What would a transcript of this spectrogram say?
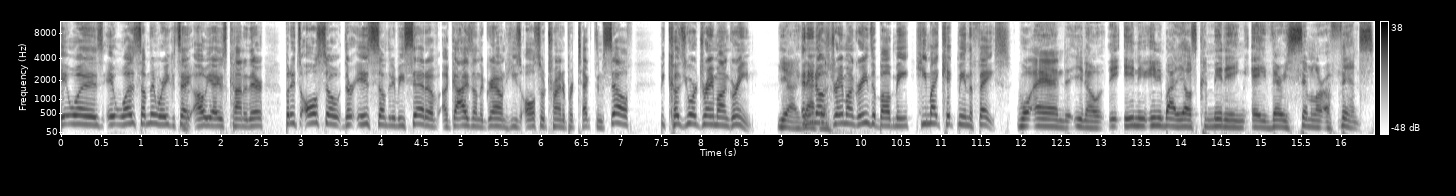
It was it was something where you could say, oh yeah, he was kind of there, but it's also there is something to be said of a guy's on the ground. He's also trying to protect himself because you're Draymond Green, Yeah, and he knows Draymond Green's above me. He might kick me in the face. Well, and you know, any anybody else committing a very similar offense,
